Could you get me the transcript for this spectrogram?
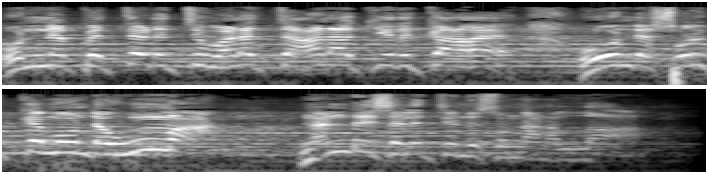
உன்னை பெத்தெடுத்து வளர்த்து ஆளாக்கியதுக்காக உண்ட சொர்க்கம் உண்ட உம்மா. நன்றி செலுத்தின்னு சொன்னான் அல்லாஹ்.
